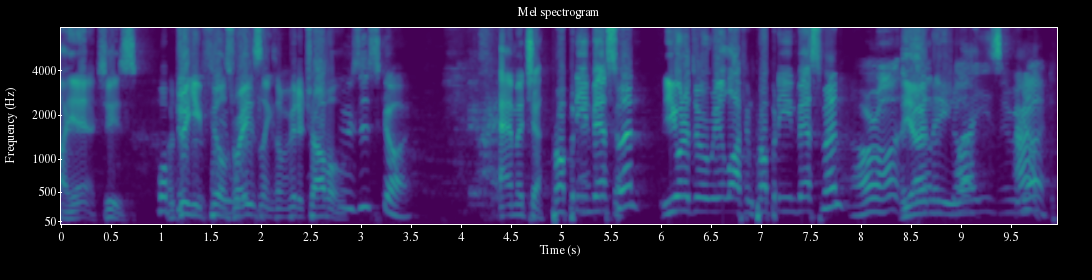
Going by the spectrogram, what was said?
Oh, yeah, jeez. What I'm drinking Phil's do you want? Rieslings. I'm a bit of trouble. Who's this guy? Amateur. Property investment? You want to do a real life in property investment? All right. The only another show. way is There we up. go.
